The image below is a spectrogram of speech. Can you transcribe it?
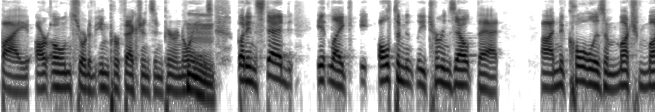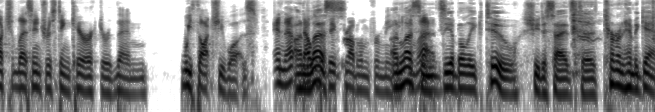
by our own sort of imperfections and paranoias but instead it like it ultimately turns out that uh, nicole is a much much less interesting character than we thought she was and that, that was a big problem for me Unless in Diabolique 2 she decides to turn on him again.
